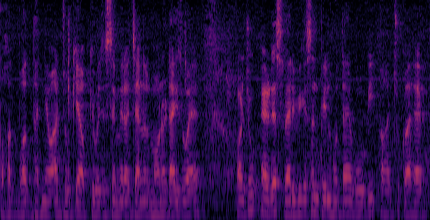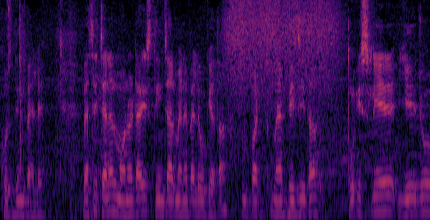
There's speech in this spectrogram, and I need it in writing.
बहुत बहुत धन्यवाद, जो कि आपकी वजह से मेरा चैनल मोनेटाइज हुआ है। और जो एड्रेस वेरिफिकेशन पिन होता है, वो भी आ चुका है कुछ दिन पहले। वैसे चैनल मोनेटाइज तीन चार महीने पहले हो गया था बट मैं बिज़ी था। तो इसलिए ये जो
